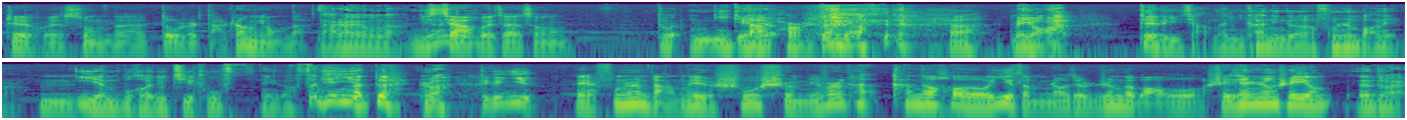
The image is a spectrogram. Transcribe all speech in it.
这回送的都是打仗用的，打仗用的。你看下回再送对你这打炮 啊，没有啊？这里讲的，你看那个《封神榜》里边，嗯一言不合就祭出那个翻天印啊，，对，是吧？这个印哎呀，《封神榜》那个书是没法看，看到后头一怎么着就扔个宝物，谁先扔谁赢。嗯，对，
